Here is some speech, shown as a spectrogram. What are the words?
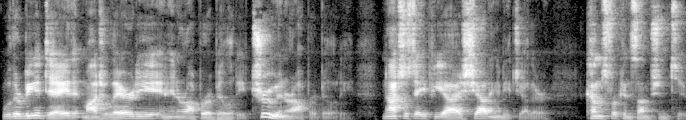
will there be a day that modularity and interoperability, true interoperability, not just APIs shouting at each other, comes for consumption too?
